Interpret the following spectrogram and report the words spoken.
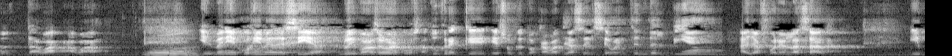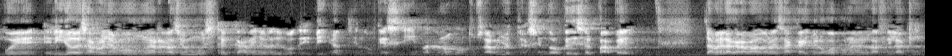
octava abajo. Oh. Y él venía y me decía, Luis, vamos a hacer una cosa, ¿tú crees que eso que tú acabas de hacer se va a entender bien allá afuera en la sala? Y pues él y yo desarrollamos una relación muy cercana. Y yo le digo, David, yo entiendo que sí, mano. Tú sabes, yo estoy haciendo lo que dice el papel. Dame la grabadora esa acá y yo lo voy a poner en la fila 15.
